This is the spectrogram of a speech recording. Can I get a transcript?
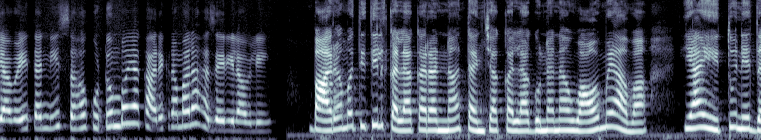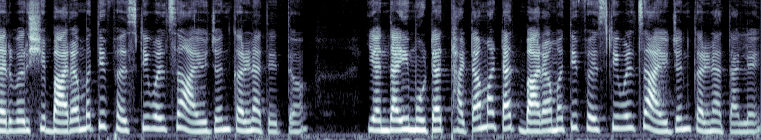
यावेळी त्यांनी सहकुटुंब या कार्यक्रमाला हजेरी लावली. बारामतीतील कलाकारांना त्यांच्या कलागुणांना वाव मिळावा या हेतूने दरवर्षी बारामती फेस्टिवलचं आयोजन करण्यात येतं. यंदाही मोठ्या थाटामाटात बारामती फेस्टिवलचं आयोजन करण्यात आलंय.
